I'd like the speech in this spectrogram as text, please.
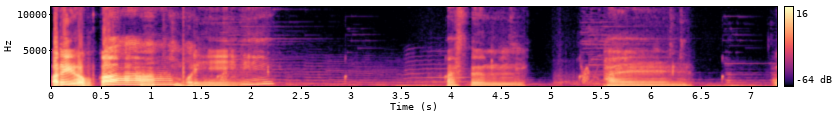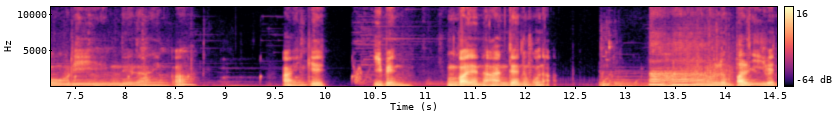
빠르게 가볼까? 머리. 가슴. 발. 꼬리는 아닌가? 아, 이게 이벤 중간에는 안 되는구나. 아하, 얼른 빨리 이벤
